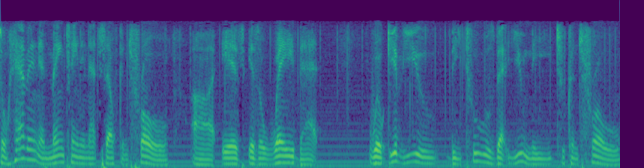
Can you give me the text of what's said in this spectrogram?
So having and maintaining that self-control uh, is is a way that will give you the tools that you need to control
